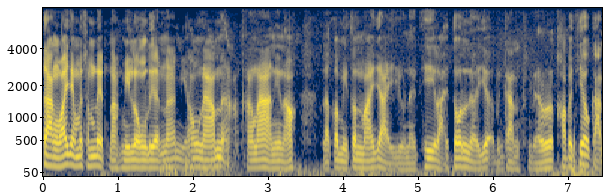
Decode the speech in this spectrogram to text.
สร้างไว้ยังไม่สำเร็จนะมีโรงเรือนนะมีห้องน้ำเนี่ยข้างหน้านี่เนาะแล้วก็มีต้นไม้ใหญ่อยู่ในที่หลายต้นเลยเยอะเหมือนกัน เดี๋ยวเข้าไปเที่ยวกัน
